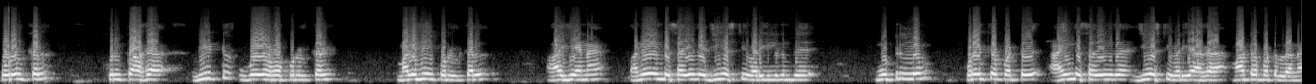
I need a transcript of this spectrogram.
பொருட்கள் குறிப்பாக வீட்டு உபயோகப் பொருட்கள் மளிகை பொருட்கள் ஆகியன பன்னிரண்டு சதவீத ஜிஎஸ்டி வரியிலிருந்து முற்றிலும் குறைக்கப்பட்டு ஐந்து சதவீத ஜிஎஸ்டி வரியாக மாற்றப்பட்டுள்ளன.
